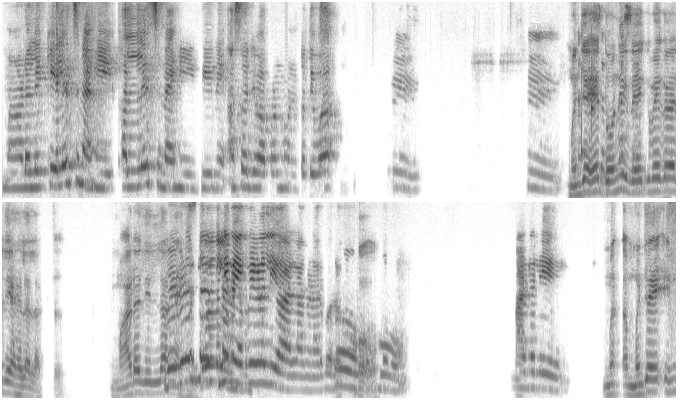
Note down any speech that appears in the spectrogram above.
माडले केलेच नाही खाल्लेच नाही तिने असं जेव्हा आपण म्हणतो तेव्हा हम्म हम्म म्हणजे हे असं- दोन्ही असं. वेगवेगळं लिहायला लागतं माड लिहिला नाही. वेगळंच लिहायला लागणार. वेगवेगळं लिहावं लागणार बरोबर हो. हो माडले म- म्हणजे इन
